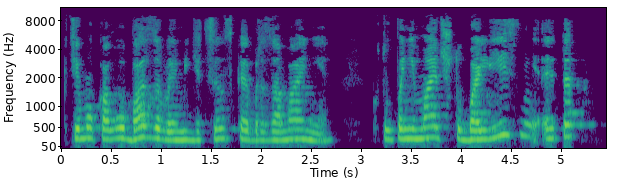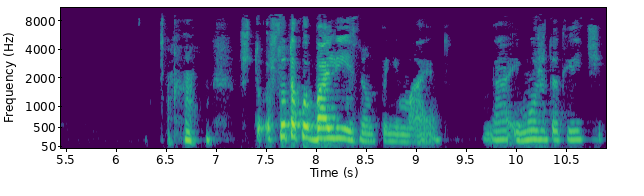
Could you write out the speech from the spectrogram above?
к тем, у кого базовое медицинское образование, кто понимает, что болезнь это... Что, что такое болезнь, он понимает, да, и может отличить.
